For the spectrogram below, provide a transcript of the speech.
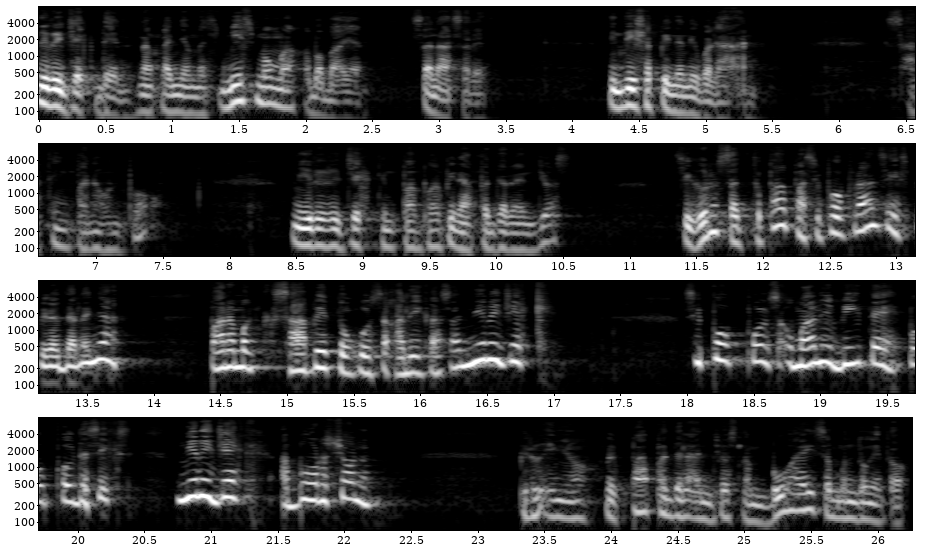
Ni-reject din ng kanyang mismong mga kababayan sa Nazareth. Hindi siya pinaniwalaan. Sa ating panahon po, nire-reject din pa mga pinapadala ng Diyos. Siguro sa Papa, si Pope Francis, pinadala niya para magsabi tungkol sa kalikasan, ni-reject. Si Pope Paul sa Umani Vitae, Pope Paul VI, ni-reject, abortion. Pero inyo, nagpapadala ang Diyos ng buhay sa mundong ito,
